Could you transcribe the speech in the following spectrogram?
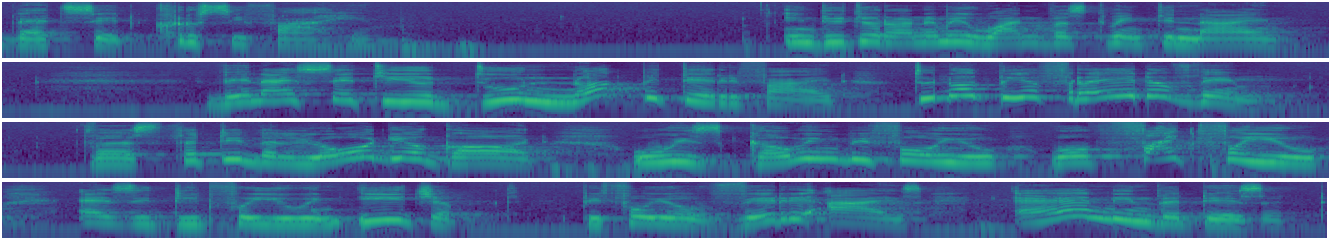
that said, Crucify him. In Deuteronomy 1, verse 29, then I said to you, Do not be terrified, do not be afraid of them. Verse 30 The Lord your God, who is going before you, will fight for you as he did for you in Egypt, before your very eyes and in the desert.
